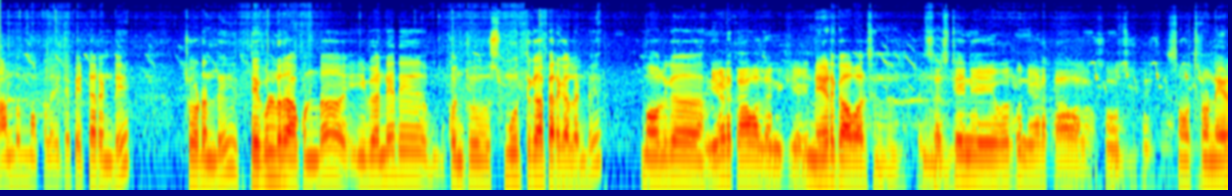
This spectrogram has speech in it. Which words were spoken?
ఆముదం మొక్కలు అయితే పెట్టారండి. చూడండి తెగుళ్ళు రాకుండా ఇవి అనేది కొంచెం స్మూత్గా పెరగాలండి. మామూలుగా నీడ కావాలి దానికి. నీడ కావాల్సింది. సస్టైన్ అయ్యే వరకు నీడ కావాలి సంవత్సరం. సంవత్సరం నీడ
